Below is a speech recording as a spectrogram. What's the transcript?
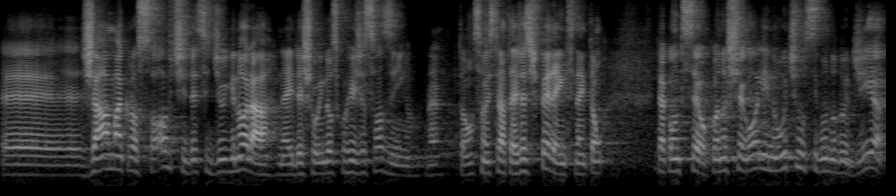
É, já a Microsoft decidiu ignorar, né? E deixou o Windows corrigir sozinho, né? Então, são estratégias diferentes, né? Então, o que aconteceu? Quando chegou ali no último segundo do dia,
